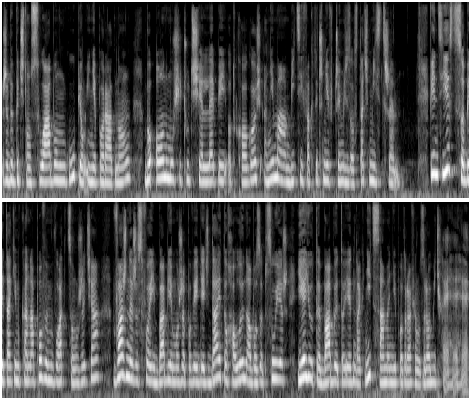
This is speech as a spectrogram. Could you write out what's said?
żeby być tą słabą, głupią i nieporadną, bo on musi czuć się lepiej od kogoś, a nie ma ambicji faktycznie w czymś zostać mistrzem. Więc jest sobie takim kanapowym władcą życia. Ważne, że swojej babie może powiedzieć: Daj to halina, bo zepsujesz. Jeju, te baby to jednak nic same nie potrafią zrobić, he, he, he.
